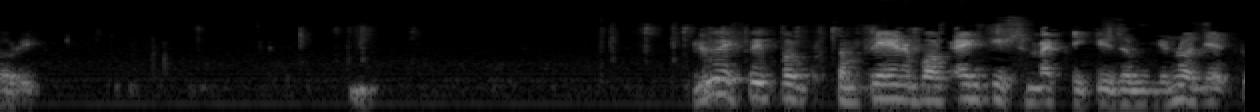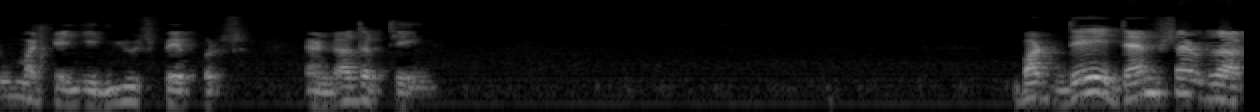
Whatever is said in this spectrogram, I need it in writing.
sorry. Jewish people complain about anti-Semitism. You know, there's too much in the newspapers and other things. But they themselves are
